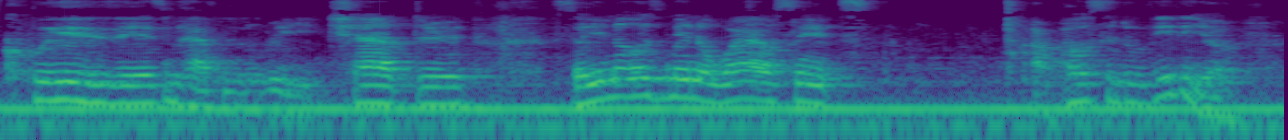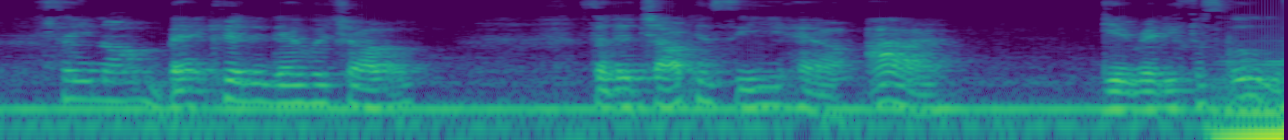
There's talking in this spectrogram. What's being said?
quizzes, I'm having to read chapters. So, you know, it's been a while since I posted a video. So, you know, I'm back here today with y'all so that y'all can see how I get ready for school.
